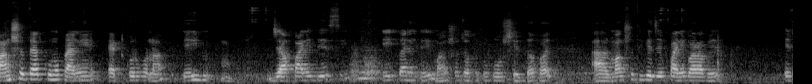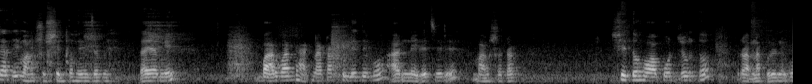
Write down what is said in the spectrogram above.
মাংসতে আর কোনো পানি অ্যাড করব না। এই যা পানি দিয়েছি, এই পানিতে মাংস যতটুকু সেদ্ধ হয়, আর মাংস থেকে যে পানি বাড়াবে এটাতে মাংস সেদ্ধ হয়ে যাবে। তাই আমি বারবার ঢাকনাটা খুলে দেবো আর নেড়ে চেড়ে মাংসটা সেদ্ধ হওয়া পর্যন্ত রান্না করে নেব।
